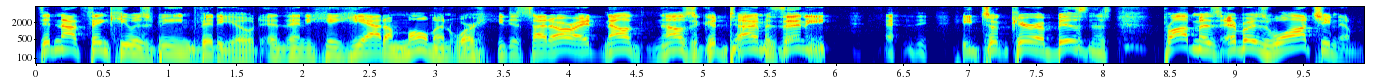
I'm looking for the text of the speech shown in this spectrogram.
did not think he was being videoed. And then he, he had a moment where he decided, all right, now now's a good time as any. And he took care of business. Problem is, everybody's watching him.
